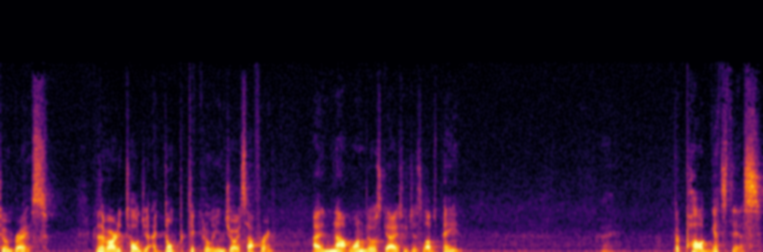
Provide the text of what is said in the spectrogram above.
to embrace. Because I've already told you, I don't particularly enjoy suffering. I'm not one of those guys who just loves pain. But Paul gets this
